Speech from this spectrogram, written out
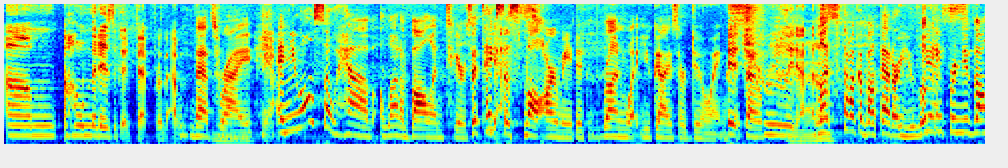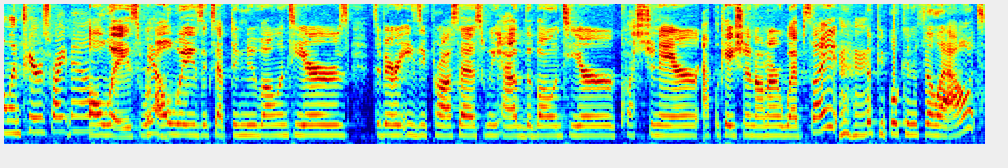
um, a home that is a good fit for them. That's right. Yeah. And you also have a lot of volunteers. It takes a small army to run what you guys are doing. It truly does. Let's talk about that. Are you looking Yes. for new volunteers right now? Always. We're Yeah. always accepting new volunteers. It's a very easy process. We have the volunteer questionnaire application on our website Mm-hmm. that people can fill out.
